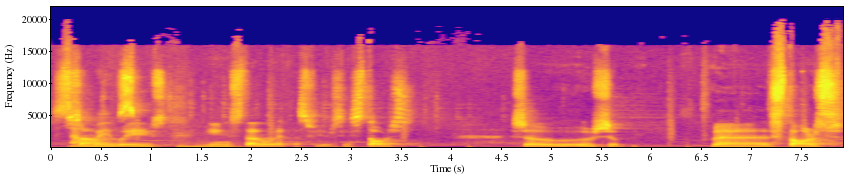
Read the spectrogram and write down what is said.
sound, sound waves, waves mm-hmm. in stellar atmospheres, in stars. So, so uh, stars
